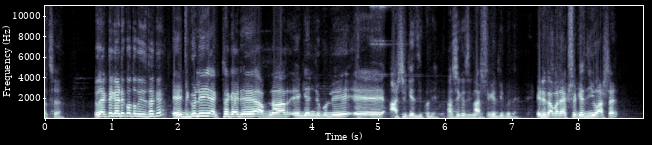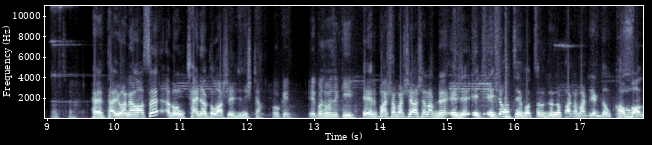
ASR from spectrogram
আচ্ছা। একটা গাড়ি কত কেজি থাকে? এইগুলি একটা গাইডে আপনার এই গেঞ্জিগুলি আশি কেজি করে। আশি কেজি আশি কেজি করে। এটা তো আবার একশো কেজিও আসে। আচ্ছা। হ্যাঁ তাইওয়ানেও আছে এবং চাইনাতেও আসে এই জিনিসটা। ওকে। এর পাশাপাশি কি? এর পাশাপাশি আসেন আপনি এই যে এইটা হচ্ছে বছরের জন্য ফাটাফাটি একদম কম্বল।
